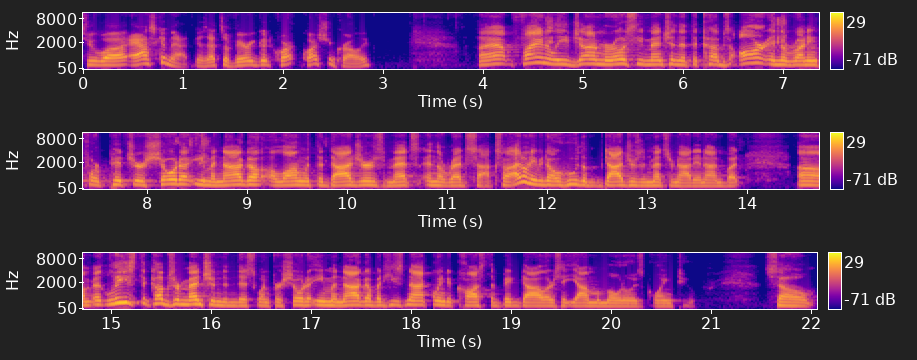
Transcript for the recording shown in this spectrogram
to uh, ask him that because that's a very good qu- question, Crawly. Uh, finally, Jon Morosi mentioned that the Cubs are in the running for pitcher Shota Imanaga, along with the Dodgers, Mets, and the Red Sox. So I don't even know who the Dodgers and Mets are not in on, but um, at least the Cubs are mentioned in this one for Shota Imanaga, but he's not going to cost the big dollars that Yamamoto is going to. So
